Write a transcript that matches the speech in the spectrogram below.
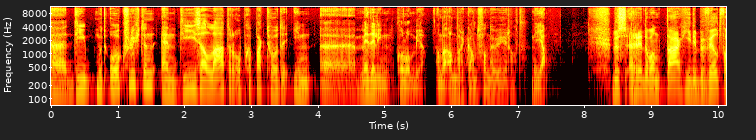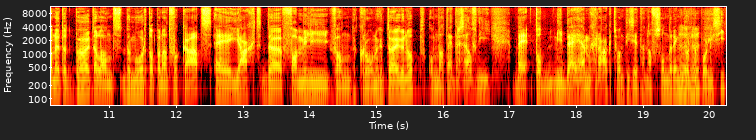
uh, die moet ook vluchten en die zal later opgepakt worden in uh, Medellin, Colombia. Aan de andere kant van de wereld. Ja. Dus Redouan Taghi die beveelt vanuit het buitenland de moord op een advocaat. Hij jaagt de familie van de kroongetuigen op, omdat hij er zelf niet bij, tot niet bij hem geraakt, want die zit in afzondering door de politie.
